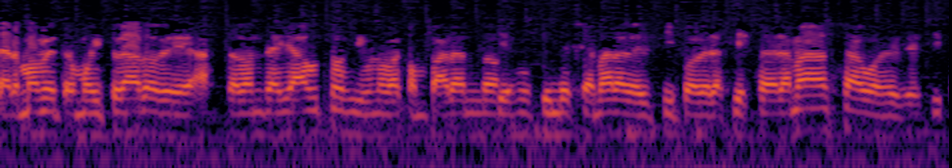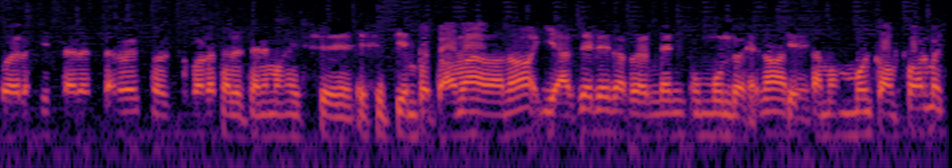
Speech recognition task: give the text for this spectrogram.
termómetro muy claro de hasta dónde hay autos y uno va comparando si es un fin de semana del tipo de la fiesta de la masa o del tipo de la fiesta de la cerveza o el chocolate le tenemos ese, ese tiempo tomado, ¿no? Y ayer era un mundo ¿no? estamos muy conformes.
